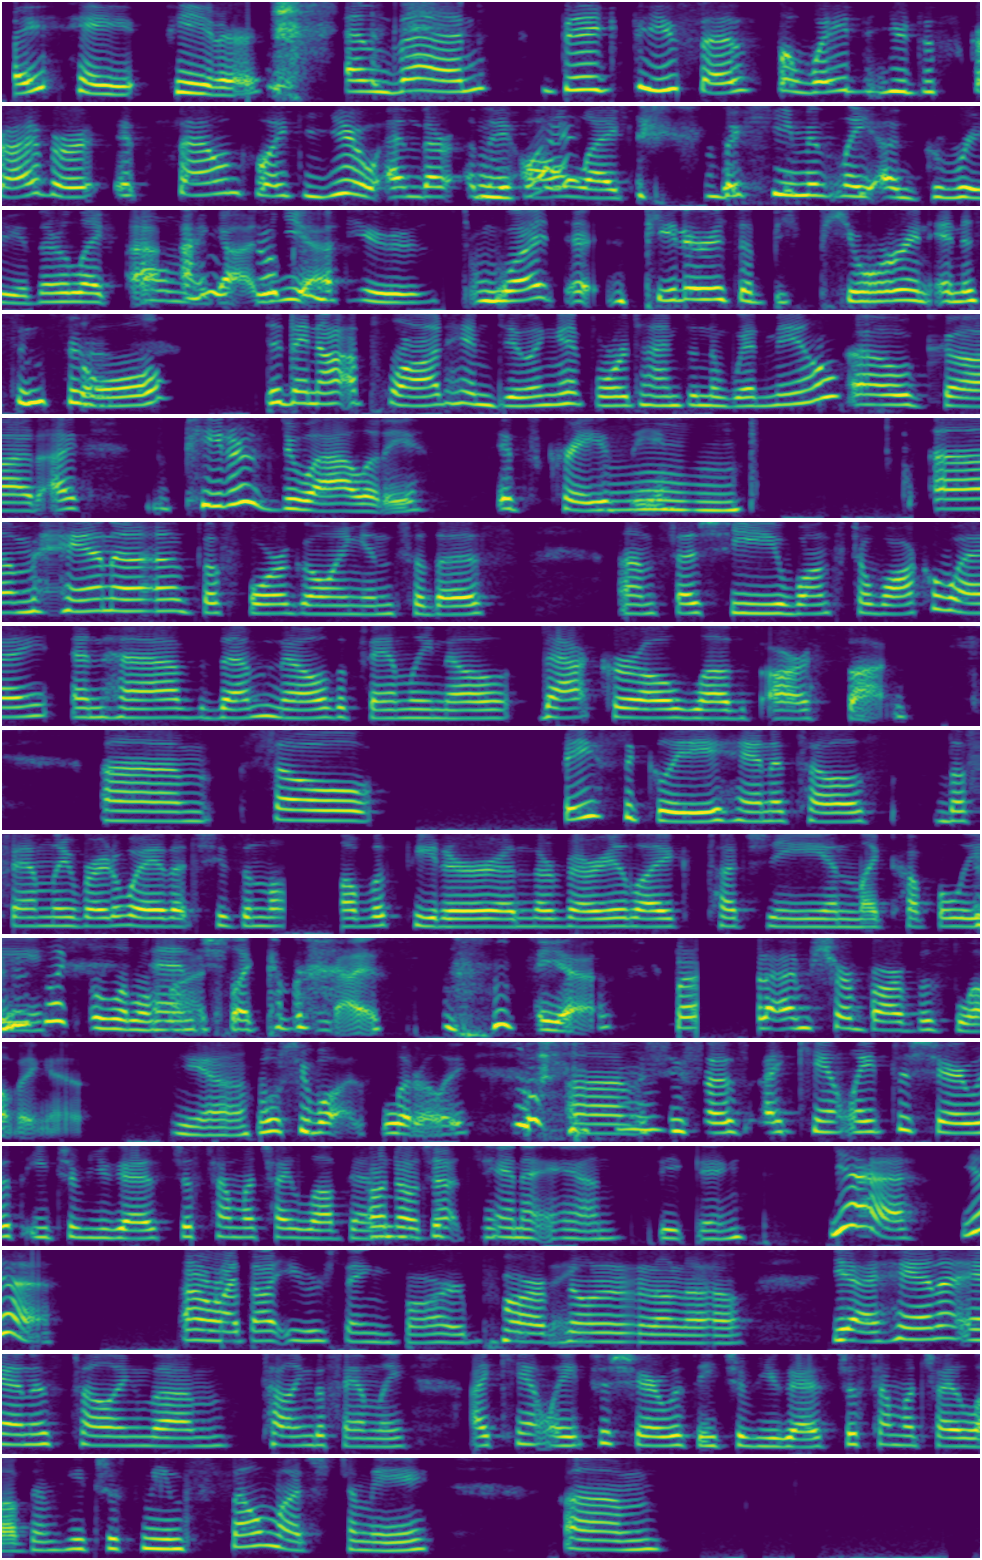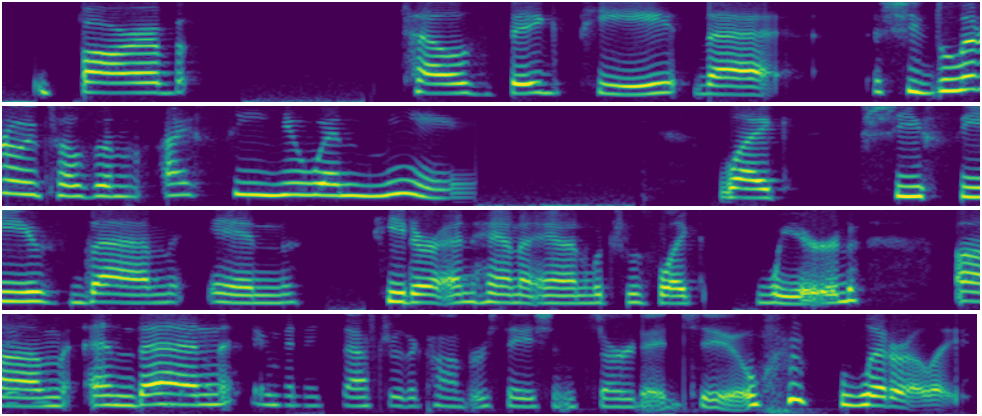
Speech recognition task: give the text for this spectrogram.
I hate Peter. and then Big P says, the way you describe her, it sounds like you. And they're they all like vehemently agree. They're like, oh my I'm god, so confused. What? Uh, Peter is a pure and innocent soul? Did they not applaud him doing it four times in the windmill? Oh god, I Peter's duality. It's crazy. Mm. Um, Hannah, before going into this, um, says she wants to walk away and have them know, the family know, that girl loves our son. Um, so basically, Hannah tells the family right away that she's in love with Peter, and they're very like touchy and like It coupley. was like a little And much. sh- Like, come on, guys. yeah, but, but I'm sure Barb was loving it. Yeah. Well, she was literally. Um, she says, "I can't wait to share with each of you guys just how much I love him." oh no, that's Hannah Ann speaking. yeah, yeah. Oh, I thought you were saying Barb. Barb, saying- no, no, no, no, no. Yeah, Hannah Ann is telling them, telling the family, "I can't wait to share with each of you guys just how much I love him. He just means so much to me." Um, Barb tells Big P that she literally tells them, "I see you and me." Like she sees them in Peter and Hannah Ann, which was like weird. Um, and then two minutes after the conversation started, too. literally,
